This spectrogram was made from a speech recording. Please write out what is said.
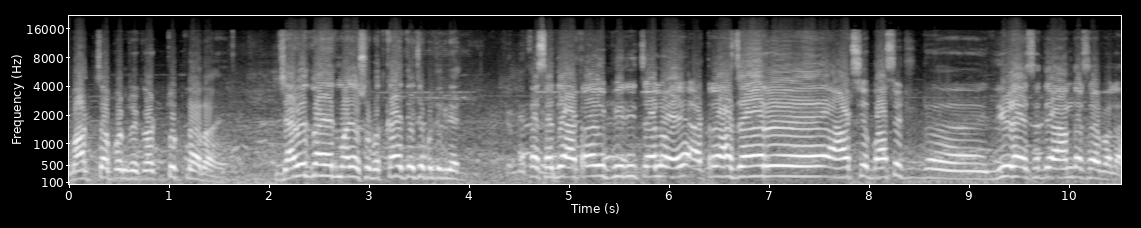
मागचा पण रेकॉर्ड तुटणार आहे. जावेद भाई आहेत माझ्यासोबत. काय त्याच्या प्रतिक्रिया? आहेत आता सध्या अठरावी फेरी चालू आहे. अठरा हजार आठशे बासष्ट लीड आहे सध्या आमदार साहेबाला.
